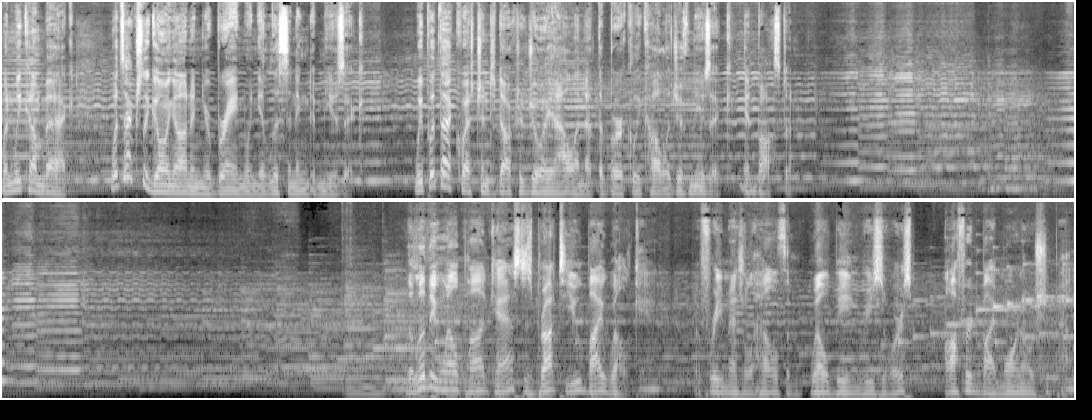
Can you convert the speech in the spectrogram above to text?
When we come back, what's actually going on in your brain when you're listening to music? We put that question to Dr. Joy Allen at the Berklee College of Music in Boston. The Living Well podcast is brought to you by WellCan, a free mental health and well-being resource offered by Morneau Shepell.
